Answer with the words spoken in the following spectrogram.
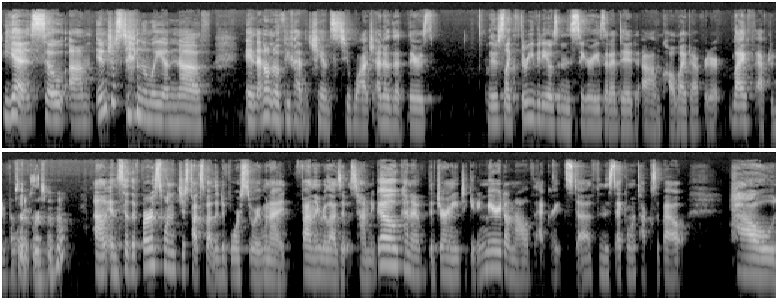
Yes. So, um, interestingly enough, and I don't know if you've had the chance to watch. I know that there's there's like three videos in the series that I did um, called Life After Life After Divorce. After divorce. hmm Um, and so the first one just talks about the divorce story when I finally realized it was time to go, kind of the journey to getting married and all of that great stuff. And the second one talks about how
